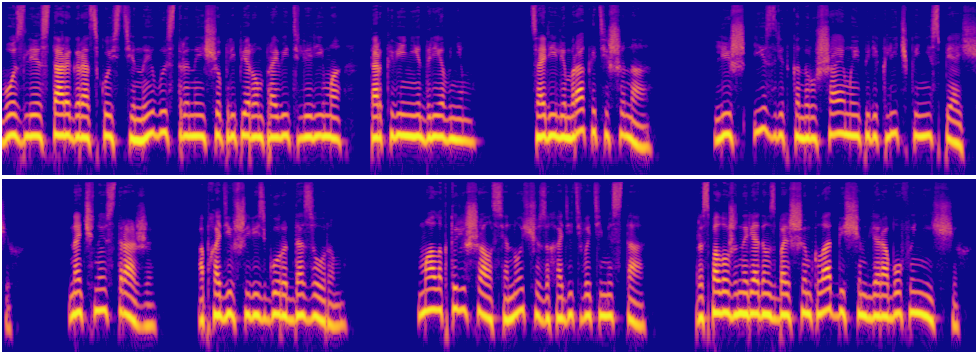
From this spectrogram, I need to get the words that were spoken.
возле старой городской стены, выстроенной еще при первом правителе Рима Тарквинии Древнем, царили мрак и тишина, лишь изредка нарушаемые перекличкой неспящих, ночной стражи, обходившей весь город дозором. Мало кто решался ночью заходить в эти места, расположенные рядом с большим кладбищем для рабов и нищих.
